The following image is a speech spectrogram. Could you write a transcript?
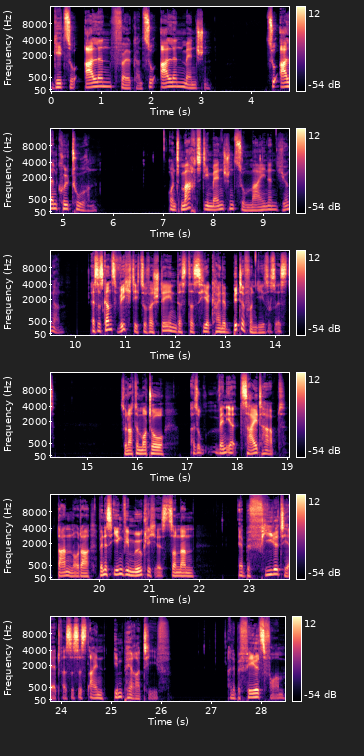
geht zu allen Völkern, zu allen Menschen, zu allen Kulturen und macht die Menschen zu meinen Jüngern. Es ist ganz wichtig zu verstehen, dass das hier keine Bitte von Jesus ist. So nach dem Motto, also wenn ihr Zeit habt, dann oder wenn es irgendwie möglich ist, sondern er befiehlt dir etwas. Es ist ein Imperativ, eine Befehlsform.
